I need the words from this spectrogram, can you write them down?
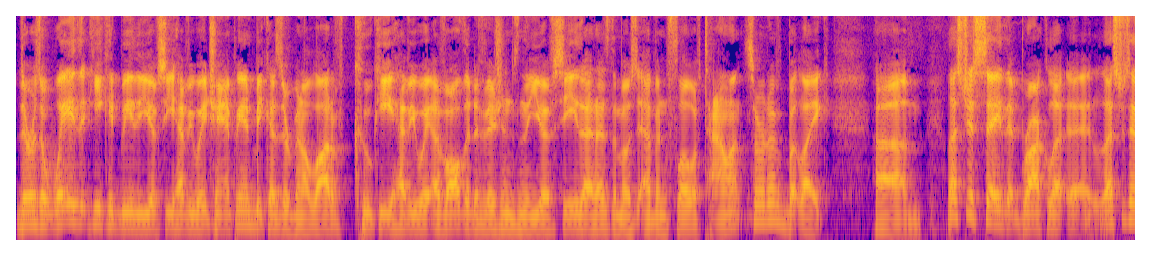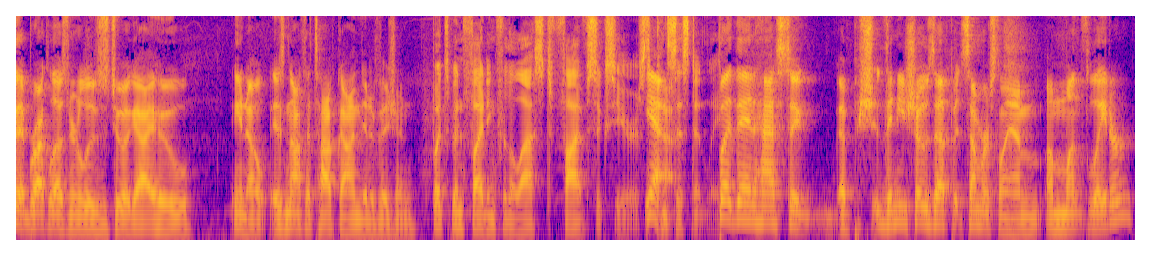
there's a way that he could be the UFC heavyweight champion because there have been a lot of kooky heavyweight of all the divisions in the UFC that has the most ebb and flow of talent, sort of. But like, um, let's just say that Brock. Le- uh, let's just say that Brock Lesnar loses to a guy who you know is not the top guy in the division, but's been fighting for the last five six years yeah, consistently. But then has to. Uh, then he shows up at SummerSlam a month later.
